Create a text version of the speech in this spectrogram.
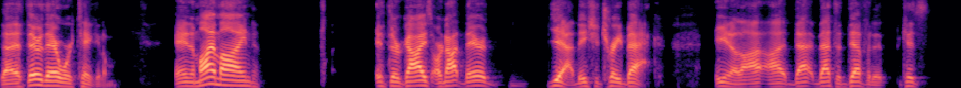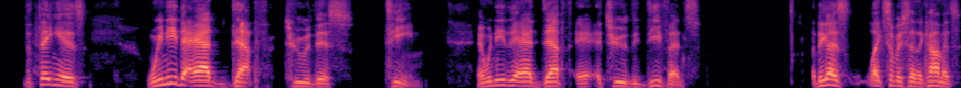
that if they're there, we're taking them. And in my mind, if their guys are not there, yeah, they should trade back. You know, I, I that that's a definite because the thing is, we need to add depth to this team, and we need to add depth eh, to the defense because, like somebody said in the comments,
